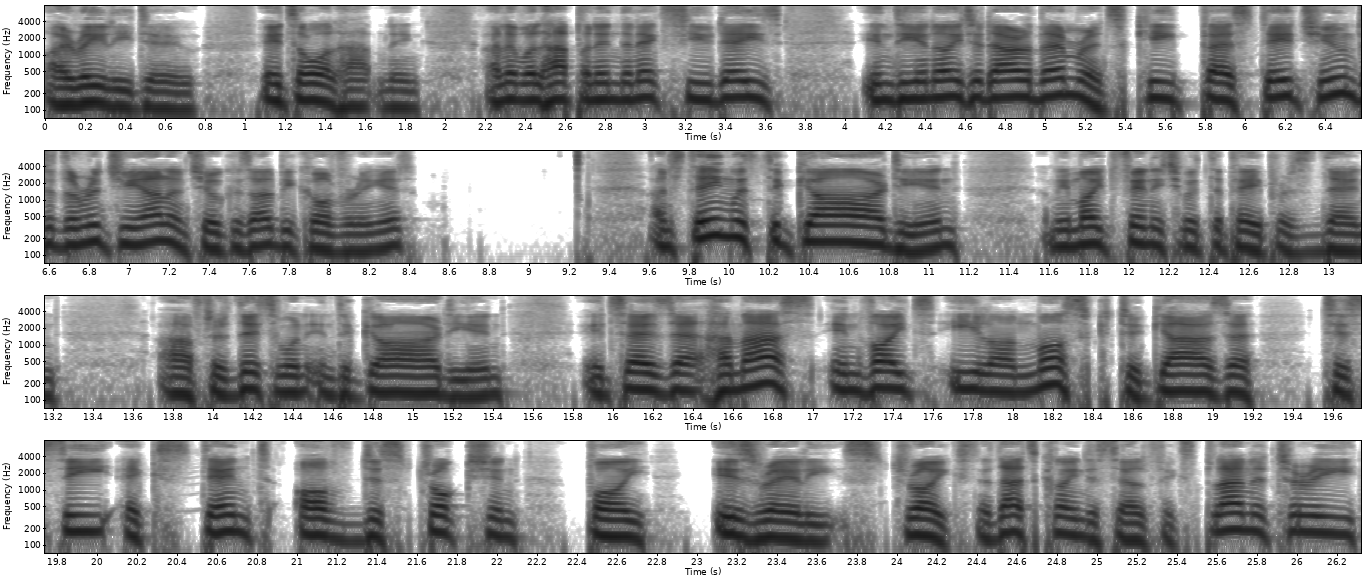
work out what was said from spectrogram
I really do. It's all happening. And it will happen in the next few days in the United Arab Emirates. Keep uh, stay tuned to the Richie Allen show because I'll be covering it. And staying with The Guardian, and we might finish with the papers then after this one in The Guardian. It says that Hamas invites Elon Musk to Gaza to see extent of destruction by Israeli strikes. Now that's kind of self-explanatory,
